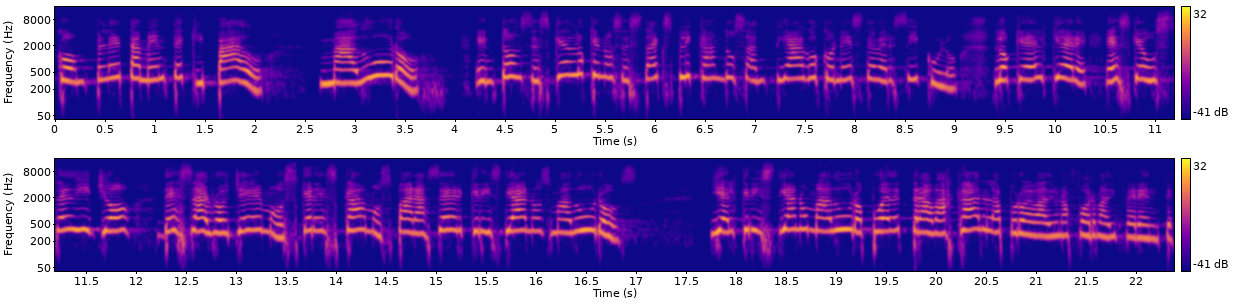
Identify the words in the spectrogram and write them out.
completamente equipado, maduro. Entonces, ¿qué es lo que nos está explicando Santiago con este versículo? Lo que él quiere es que usted y yo desarrollemos, crezcamos para ser cristianos maduros. Y el cristiano maduro puede trabajar la prueba de una forma diferente,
